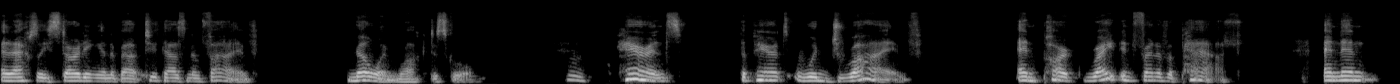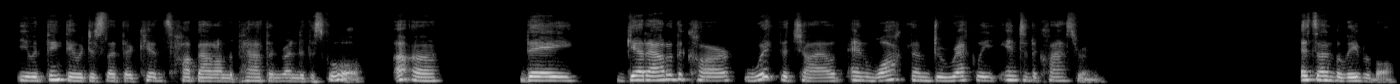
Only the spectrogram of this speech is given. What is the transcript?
and actually starting in about 2005, no one walked to school. Hmm. Parents, the parents would drive and park right in front of a path. And then you would think they would just let their kids hop out on the path and run to the school. Uh uh-uh. uh They get out of the car with the child and walk them directly into the classroom. It's unbelievable.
